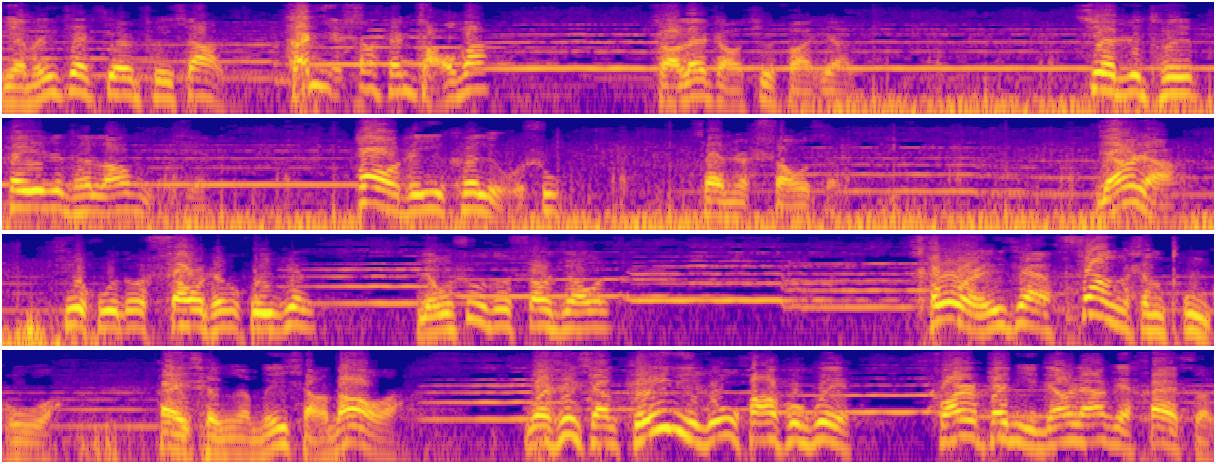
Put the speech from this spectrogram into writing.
也没见介之推下来，赶紧上山找吧。找来找去，发现了介之推背着他老母亲，抱着一棵柳树。在那烧死了，两俩几乎都烧成灰烬了，柳树都烧焦了。丑耳一见，放声痛哭啊！爱卿啊，没想到啊，我是想给你荣华富贵，反而把你娘俩给害死了。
